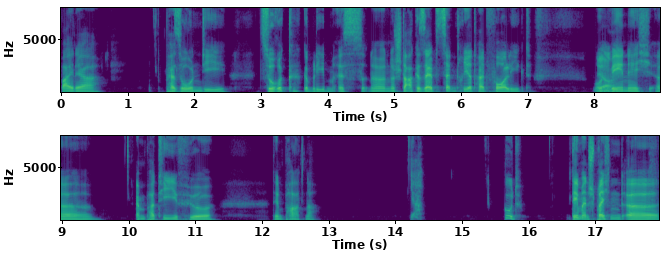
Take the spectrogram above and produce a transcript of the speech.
bei der Person, die zurückgeblieben ist, eine, eine starke Selbstzentriertheit vorliegt und Ja. wenig äh, Empathie für den Partner. Ja. Gut. Dementsprechend äh,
